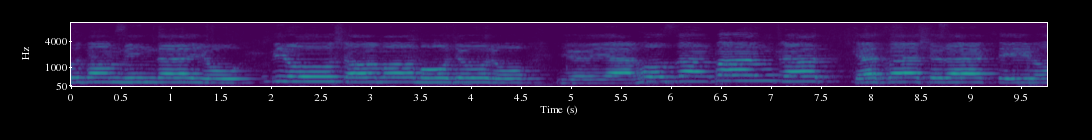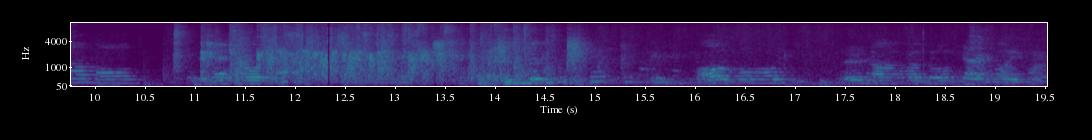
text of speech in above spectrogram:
Van zsákodban minden jó, piros alma mogyoró, jöjj el hozzánk, várunk rád, kedves öreg télapó. Voltál. Balkó, őtámogató, gyerekvaliknak.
